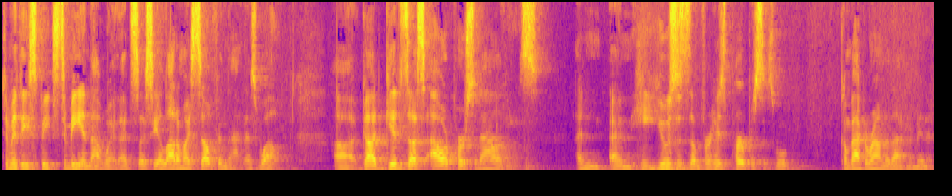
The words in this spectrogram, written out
Timothy speaks to me in that way. That's, I see a lot of myself in that as well. Uh, God gives us our personalities, and, and he uses them for his purposes. We'll come back around to that in a minute.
